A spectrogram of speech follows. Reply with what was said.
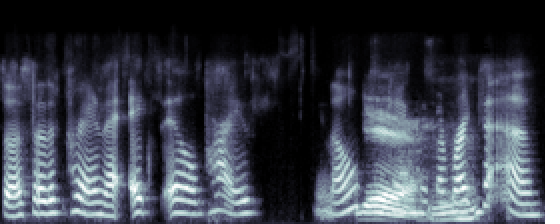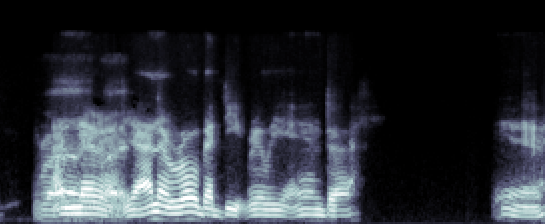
So instead of paying that XL price, you know, Yeah. at the right time. Right, I never, right. yeah, I never rolled that deep really, and uh, yeah,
